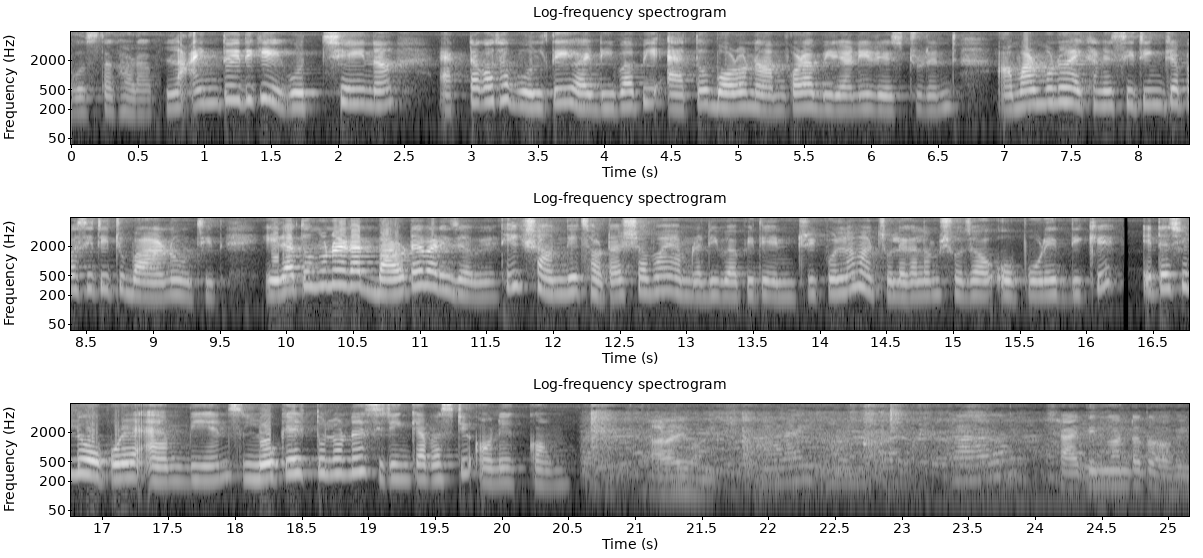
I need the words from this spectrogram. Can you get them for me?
অবস্থা খারাপ। লাইন তো এদিকে এগোচ্ছেই না। একটা কথা বলতেই হয়, ডিবাপি এত বড় নামকরা বিরিয়ানির রেস্টুরেন্ট, আমার মনে হয় এখানে সিটিং ক্যাপাসিটি একটু বাড়ানো উচিত। এরা তো মনে হয় রাত বারোটায় বাড়ি যাবে। ঠিক সন্ধ্যে ছটার সময় আমরা ডিবাপিতে এন্ট্রি করলাম আর চলে গেলাম সোজা ওপরের দিকে। এটা ছিল ওপরের অ্যাম্বিয়েন্স লোকের তুলনায় সিটিং ক্যাপাসিটি অনেক কম। আড়াই ঘণ্টা। সাড়ে তিন ঘণ্টা তো হবেই।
